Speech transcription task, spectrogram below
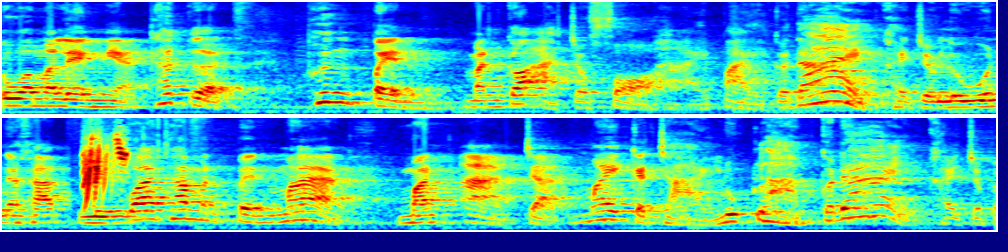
ตัวมะเร็งเนี่ยถ้าเกิด เพิ่งเป็นมันก็อาจจะฝ่อหายไปก็ได้ ใครจะรู้นะครับ หรือว่าถ้ามันเป็นมากมันอาจจะไม่กระจายลุกลามก็ได้ ใครจะไป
